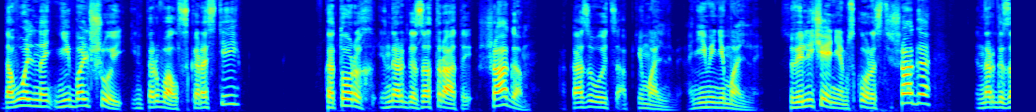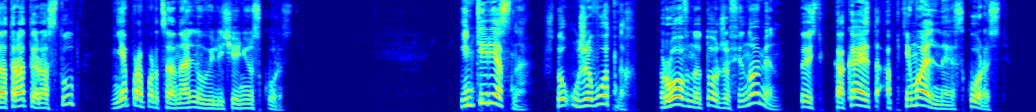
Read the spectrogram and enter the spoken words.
довольно небольшой интервал скоростей, которых энергозатраты шагом оказываются оптимальными, они минимальные. С увеличением скорости шага энергозатраты растут непропорционально увеличению скорости. Интересно, что у животных ровно тот же феномен, то есть какая-то оптимальная скорость,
